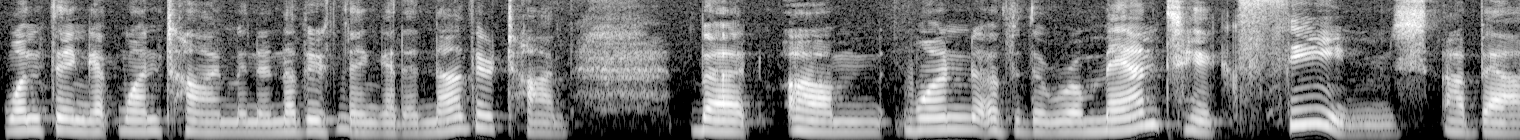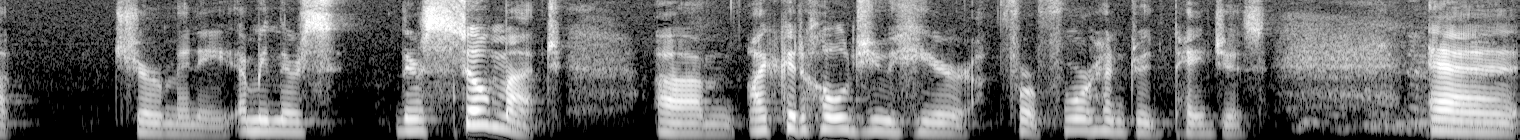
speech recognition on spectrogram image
one thing at one time and another hmm. thing at another time. But um, one of the romantic themes about Germany, I mean, there's, there's so much. Um, I could hold you here for 400 pages and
